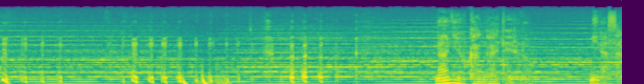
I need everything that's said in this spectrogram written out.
何を考えているの？皆さん。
